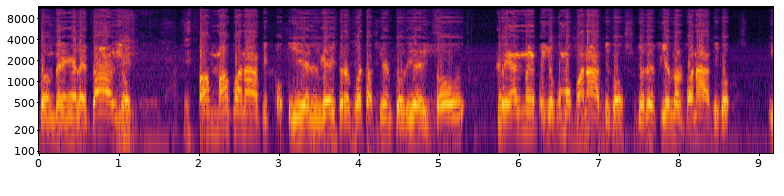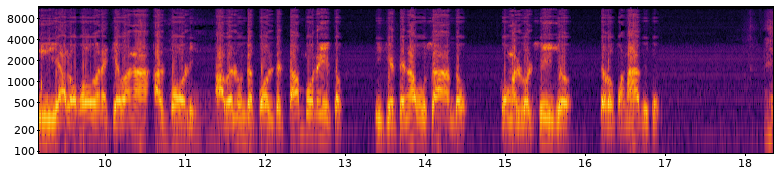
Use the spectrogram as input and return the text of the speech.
donde en el estadio van más fanáticos y el Gatorade cuesta 110 yo realmente yo como fanático yo defiendo al fanático y a los jóvenes que van a- al poli a ver un deporte tan bonito y que estén abusando con el bolsillo de los fanáticos. Eso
